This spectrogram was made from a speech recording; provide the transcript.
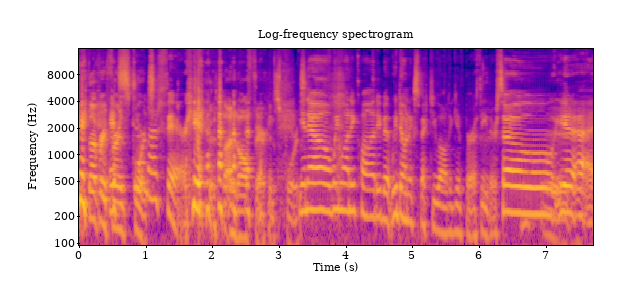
It's not very fair it's in still sports. not fair. Yeah. It's not at all fair in sports. You know, we want equality, but we don't expect you all to give birth either. So yeah,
